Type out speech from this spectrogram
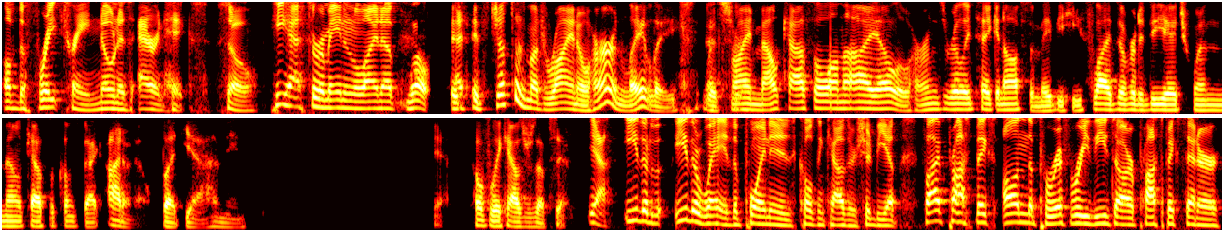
of the freight train known as Aaron Hicks. So he has to remain in the lineup. Well, it, it's just as much Ryan O'Hearn lately with true. Ryan Mountcastle on the IL. O'Hearn's really taken off, so maybe he slides over to DH when Mountcastle comes back. I don't know, but yeah, I mean, yeah, hopefully Cowser's up soon. Yeah, either either way, the point is Colton Cowser should be up. Five prospects on the periphery. These are prospects that are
